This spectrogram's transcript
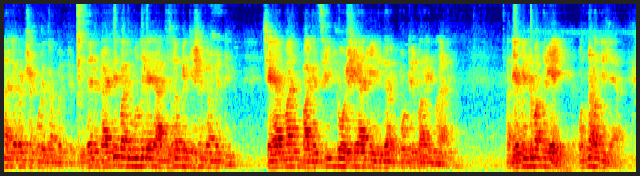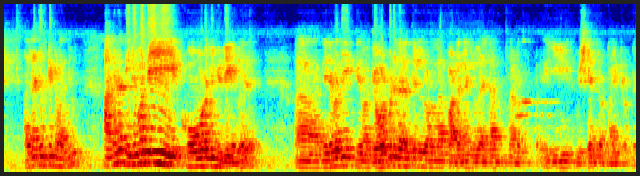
നല്ല പക്ഷം കൊടുക്കാൻ പറ്റും. ഇത് രണ്ടായിരത്തി Rajya Sabha petition committee chairman Bhagat Singh Koshyari എഴുതിയ റിപ്പോർട്ടിൽ പറയുന്നതാണ്. അദ്ദേഹം മന്ത്രിയായി. ഒന്നും നടന്നില്ല. അതിനെ ചുട്ടിക്കളഞ്ഞു അങ്ങനെ നിരവധി കോടതി വിധികൾ നിരവധി ഗവൺമെന്റ് തലത്തിലുള്ള പഠനങ്ങളെല്ലാം ഈ വിഷയത്തിൽ ഉണ്ടായിട്ടുണ്ട്.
